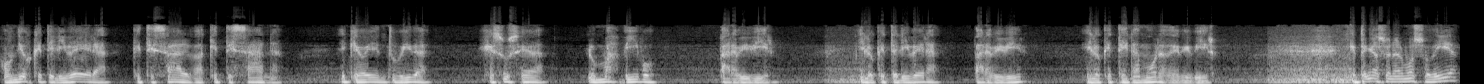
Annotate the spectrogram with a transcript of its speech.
a un Dios que te libera, que te salva, que te sana. Y que hoy en tu vida Jesús sea lo más vivo para vivir. Y lo que te libera para vivir y lo que te enamora de vivir. Que tengas un hermoso día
